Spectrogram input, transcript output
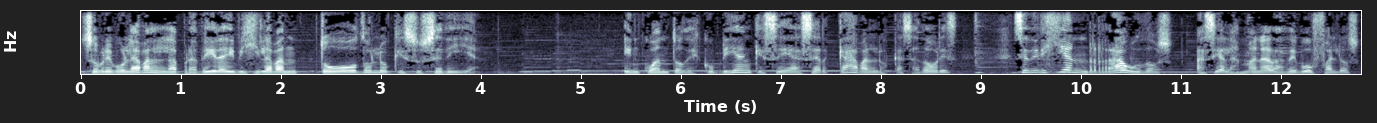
Sobrevolaban la pradera y vigilaban todo lo que sucedía. En cuanto descubrían que se acercaban los cazadores, se dirigían raudos hacia las manadas de búfalos,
